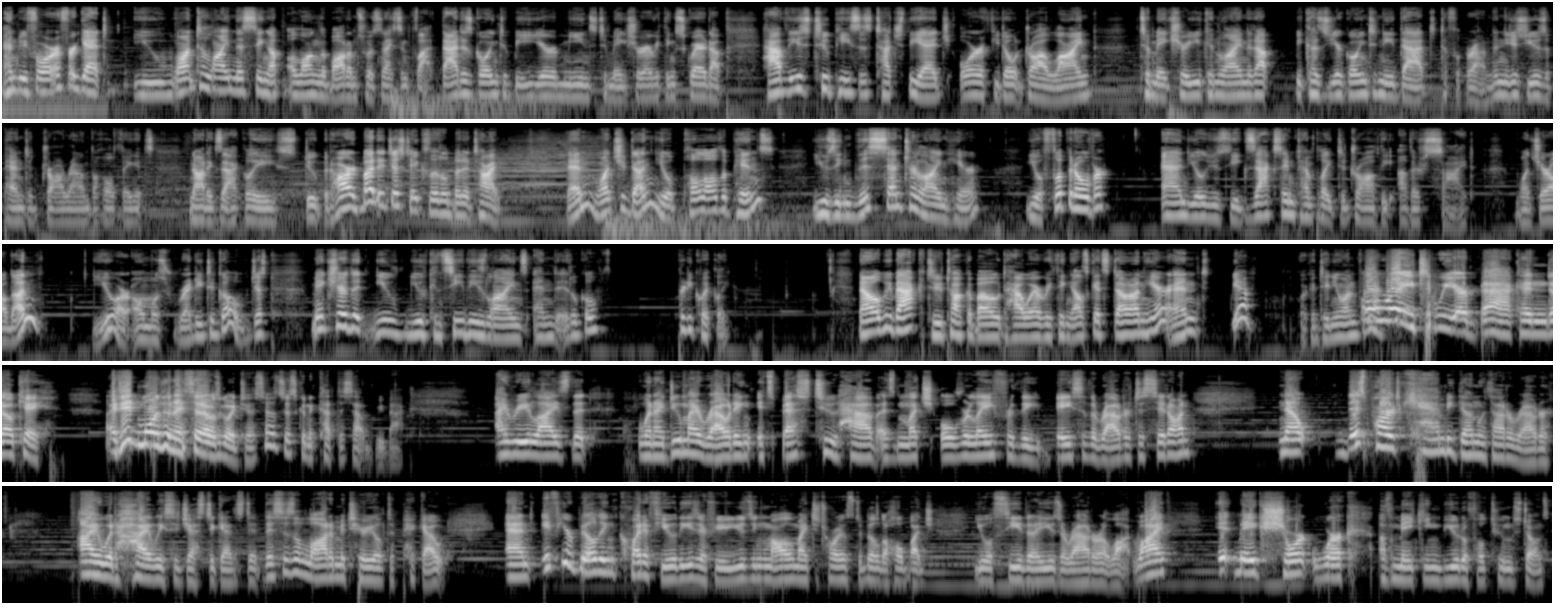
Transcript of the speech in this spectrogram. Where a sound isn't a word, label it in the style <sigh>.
and before I forget, you want to line this thing up along the bottom so it's nice and flat. That is going to be your means to make sure everything's squared up. Have these two pieces touch the edge, or if you don't draw a line, to make sure you can line it up because you're going to need that to flip around. And you just use a pen to draw around the whole thing. It's not exactly stupid hard, but it just takes a little bit of time. Then, once you're done, you'll pull all the pins using this center line here. You'll flip it over, and you'll use the exact same template to draw the other side. Once you're all done, you are almost ready to go. Just make sure that you, you can see these lines, and it'll go pretty quickly. Now I'll be back to talk about how everything else gets done on here, and yeah, we'll continue on. All right, we are back, and okay, I did more than I said I was going to, so I was just going to cut this out and be back. I realized that when I do my routing, it's best to have as much overlay for the base of the router to sit on. Now, this part can be done without a router. I would highly suggest against it. This is a lot of material to pick out and if you're building quite a few of these, if you're using all of my tutorials to build a whole bunch, you will see that I use a router a lot. Why? It makes short work of making beautiful tombstones.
